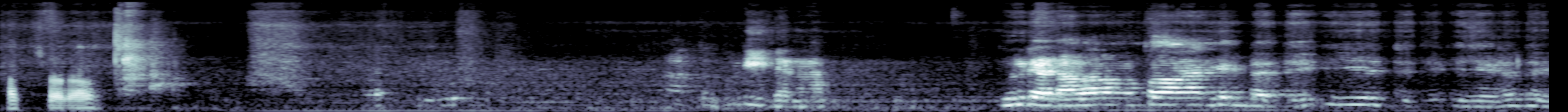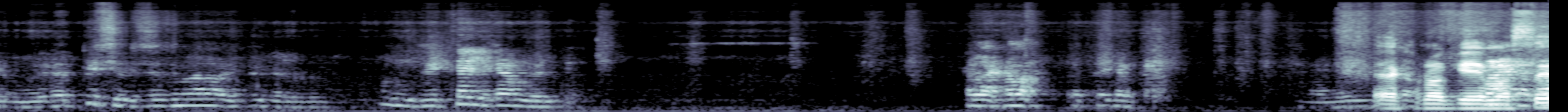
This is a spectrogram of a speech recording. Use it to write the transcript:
হাত ছড়াও তো গুড়ি দেনা দুইটা ডালার মতো আগে ইয়ে এটা দেবো এটা পিছে পিছে তুমি আমার দুইটা দুইটা লিখাম বলতে খেলা খেলা এখনও গেম আছে?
